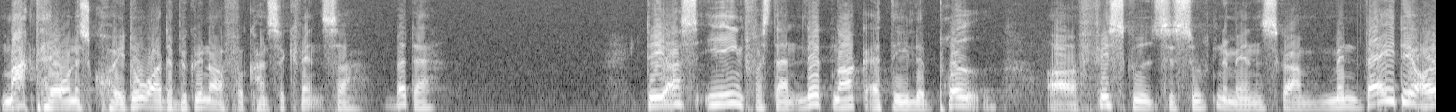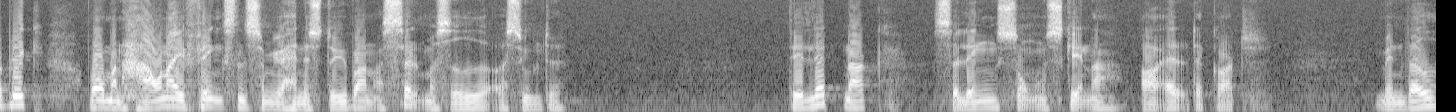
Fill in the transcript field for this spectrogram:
magthavernes korridorer, der begynder at få konsekvenser, hvad da? Det er også i en forstand let nok at dele brød og fisk ud til sultne mennesker, men hvad i det øjeblik, hvor man havner i fængsel som Johannes Døberen og selv må sidde og sulte? Det er let nok, så længe solen skinner og alt er godt. Men hvad,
